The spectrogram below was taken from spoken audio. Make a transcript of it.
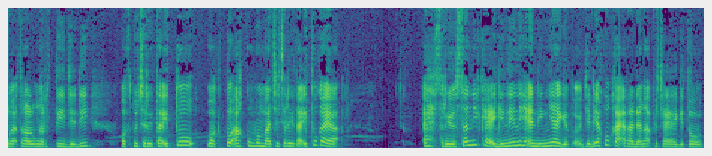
nggak terlalu ngerti. Jadi waktu cerita itu waktu aku membaca cerita itu kayak eh seriusan nih kayak gini nih endingnya gitu. Jadi aku kayak rada nggak percaya gitu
